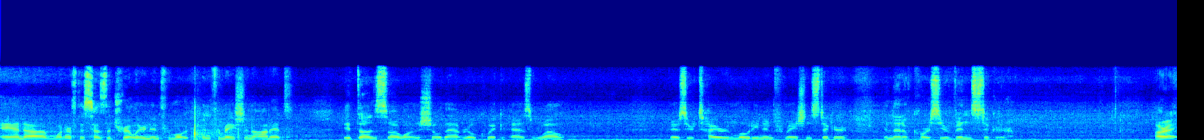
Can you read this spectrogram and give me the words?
And I uh, wonder if this has the trailer and informo information on it. It does, so I wanted to show that real quick as well. There's your tire and loading information sticker, and then of course your VIN sticker. All right.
